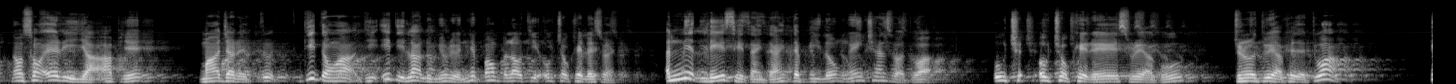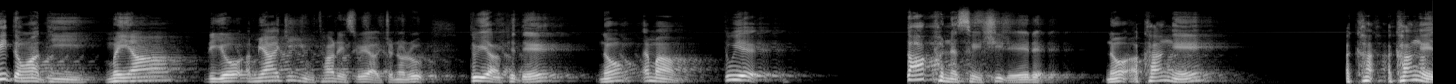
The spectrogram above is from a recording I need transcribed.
။နောက်ဆုံးအဲ့ဒီရာအဖြစ်မာကြတယ်သူဂိတောင်ကဒီအဒီလလူမျိုးတွေနှစ်ပေါင်းဘယ်လောက်ထိအုပ်ချုပ်ခဲ့လဲဆိုရင်အနှစ်40တိုင်တိုင်တပီလုံးငိမ့်ချမ်းဆိုတာသူက အုပ်ချုပ်ခဲ့တယ်ဆိုတဲ့အကူကျွန်တော်တွေ့ရဖြစ်တယ်။ तू ကတိတောင်ကဒီမယားဒီရောအများကြီးယူထားတယ်ဆိုရကျွန်တော်တို့တွေ့ရဖြစ်တယ်။နော်အဲ့မှာသူ့ရဲ့တား80ရှိတယ်တဲ့။နော်အခန်းငယ်အခန်းအခန်းငယ်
